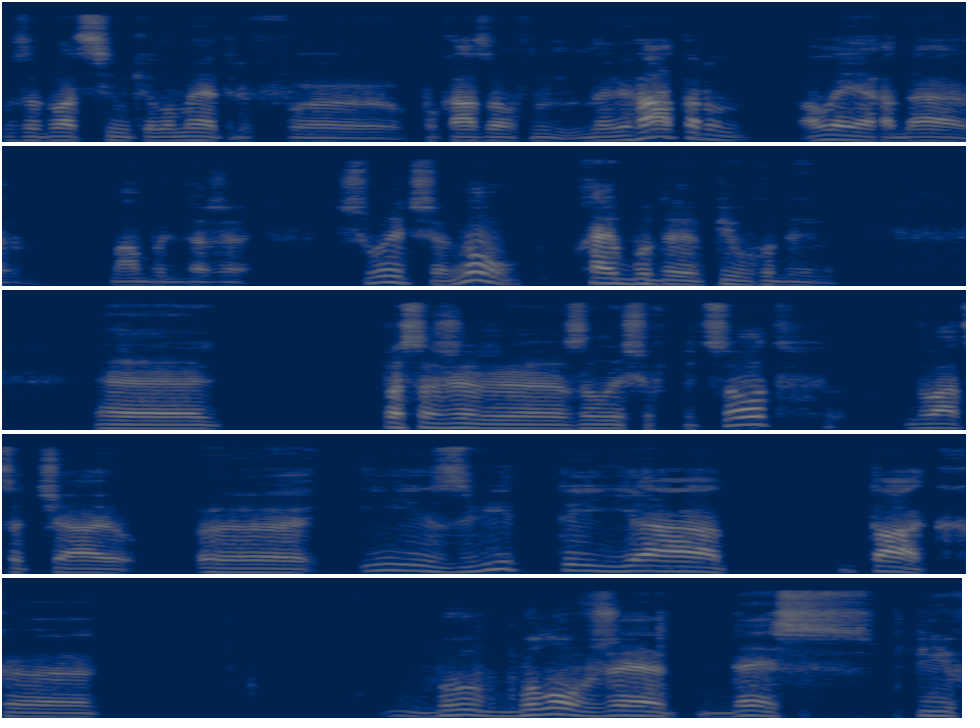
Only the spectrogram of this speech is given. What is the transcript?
за 27 кілометрів е, показував навігатор, але я гадаю, мабуть, навіть швидше. Ну, хай буде півгодини. Е, Пасажир е, залишив 500, 20 чаю. І звідти я так було вже десь пів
